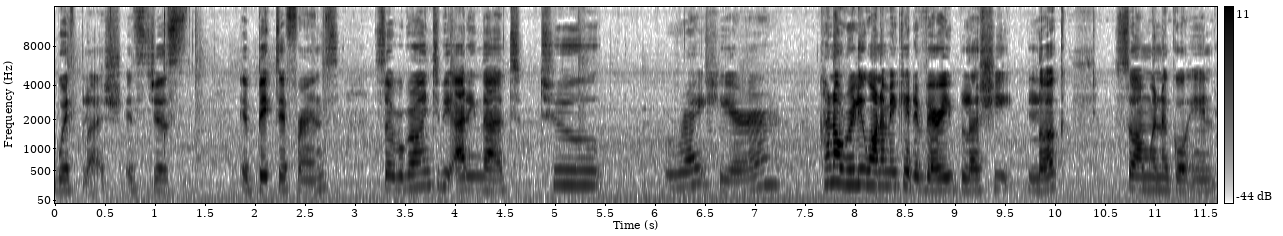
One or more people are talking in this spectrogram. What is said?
with blush. It's just a big difference. So we're going to be adding that to right here kind of really want to make it a very blushy look. So I'm gonna go in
